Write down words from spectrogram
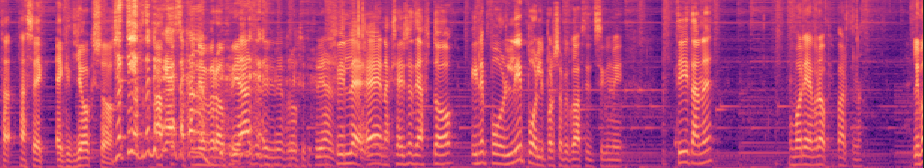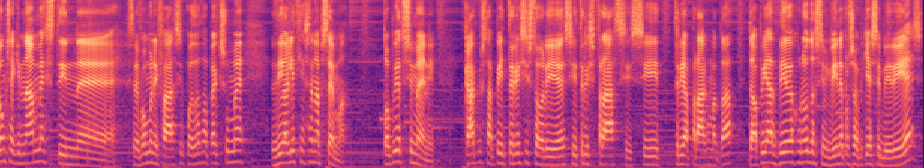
Θα, θα σε εκδιώξω. Γιατί αυτό δεν τη χρειάζεται από την καν. Ευρώπη. Χρειάζεται την Ευρώπη, τη χρειάζεται. Φίλε, ε, να ξέρεις ότι αυτό είναι πολύ πολύ προσωπικό αυτή τη στιγμή. Τι ήτανε, Βόρεια Ευρώπη, πάρτινα. Λοιπόν, ξεκινάμε στην, ε, στην επόμενη φάση που εδώ θα παίξουμε δύο αλήθεια σε ένα ψέμα. Το οποίο τι σημαίνει; Κάποιος θα πει τρεις ιστορίες ή τρεις φράσεις ή τρία πράγματα, τα οποία δύο έχουν όντως συμβεί, είναι προσωπικές εμπειρίες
